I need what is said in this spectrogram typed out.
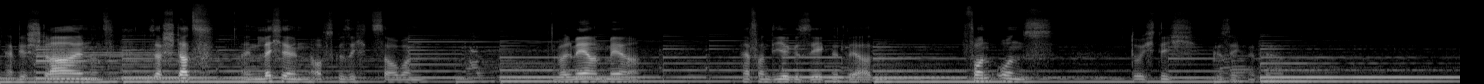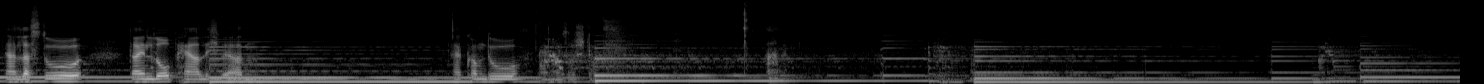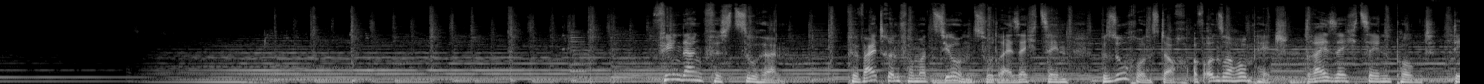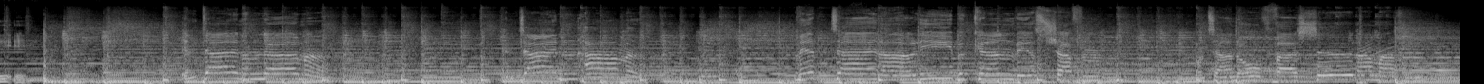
Herr, wir strahlen und dieser Stadt ein Lächeln aufs Gesicht zaubern, weil mehr und mehr, Herr, von dir gesegnet werden, von uns durch dich gesegnet werden. Herr, lass du dein Lob herrlich werden. Herr, komm du in unsere Stadt. Amen. Vielen Dank fürs Zuhören. Für weitere Informationen zu 316 besuche uns doch auf unserer Homepage 316.de. in deinem deiner Liebe können wir es schaffen und Hannover schöner machen.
